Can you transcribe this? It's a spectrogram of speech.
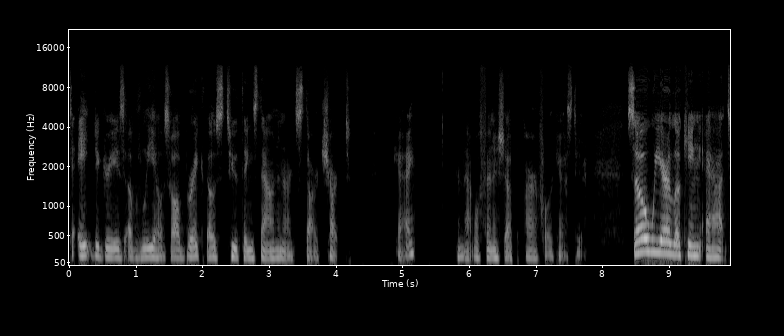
to 8 degrees of Leo. So I'll break those two things down in our star chart. Okay. And that will finish up our forecast here. So we are looking at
